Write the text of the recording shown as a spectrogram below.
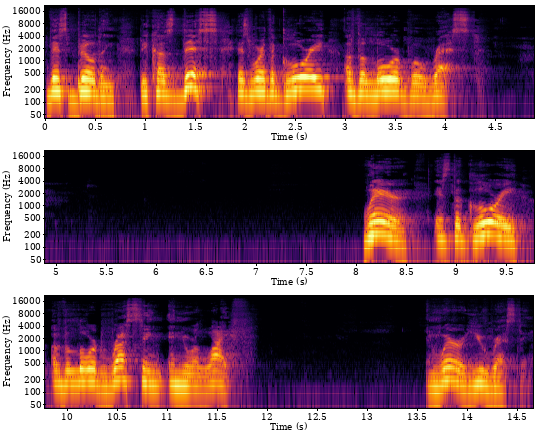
this building because this is where the glory of the Lord will rest. Where is the glory of the Lord resting in your life? And where are you resting?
